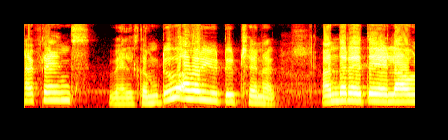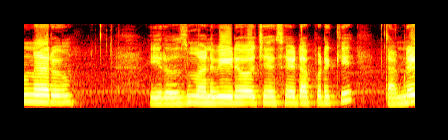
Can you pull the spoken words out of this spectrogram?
Hi friends welcome to our YouTube channel అందరైతే ఎలా ఉన్నారు? ఈరోజు మన వీడియో చేసేటప్పటికి తమిళ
